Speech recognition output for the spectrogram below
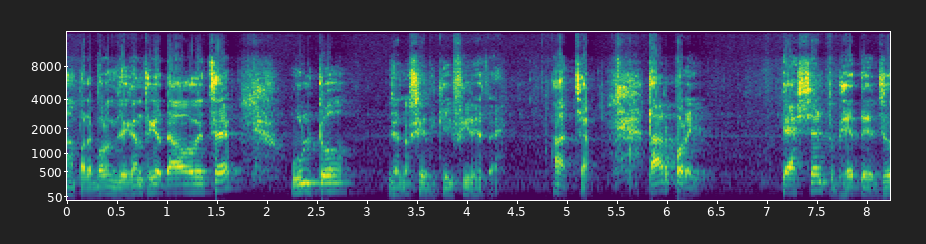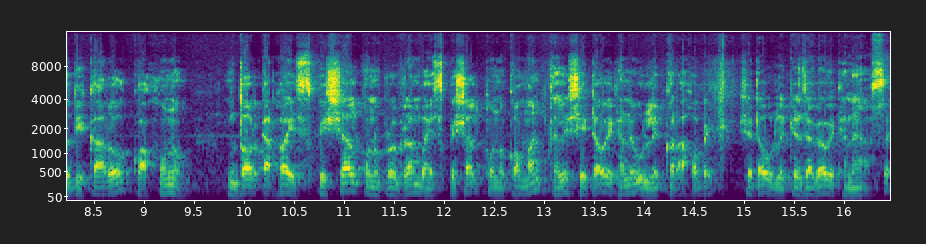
না পারে। বরং যেখান থেকে দেওয়া হয়েছে, উল্টো যেন সেদিকেই ফিরে যায়। আচ্ছা তারপরে প্যাশেন্ট ভেদে যদি কারও কখনো দরকার হয় স্পেশাল কোনো প্রোগ্রাম বা স্পেশাল কোনো কমান্ড তাহলে সেটাও এখানে উল্লেখ করা হবে। সেটাও উল্লেখের জায়গাও এখানে আছে।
